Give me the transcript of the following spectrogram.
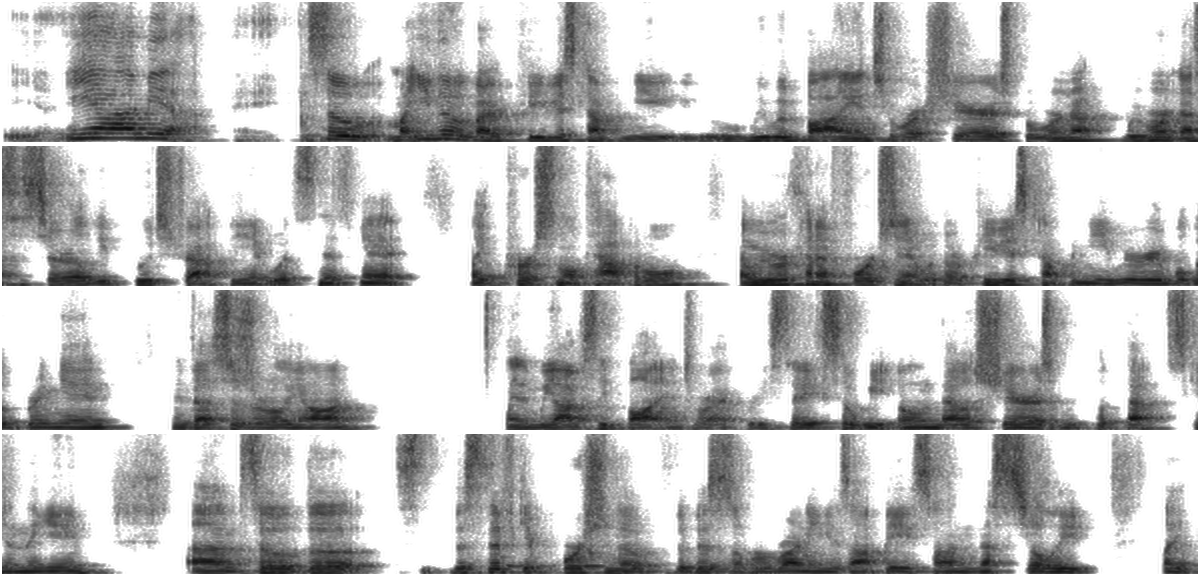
Yeah, I mean, so my, even with my previous company, we would buy into our shares, but we're not we weren't necessarily bootstrapping it with significant like personal capital. And we were kind of fortunate with our previous company, we were able to bring in investors early on. And we obviously bought into our equity stake, so we own those shares and we put that skin in the game. Um, so the the significant portion of the business that we're running is not based on necessarily like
